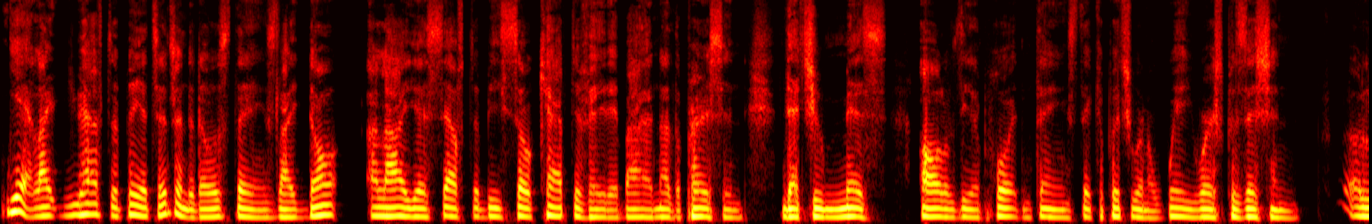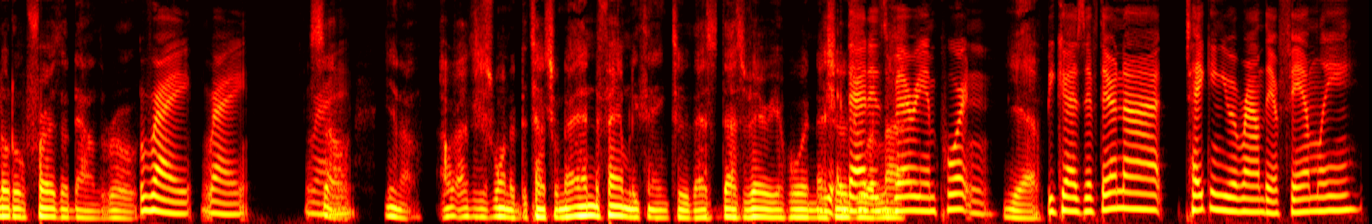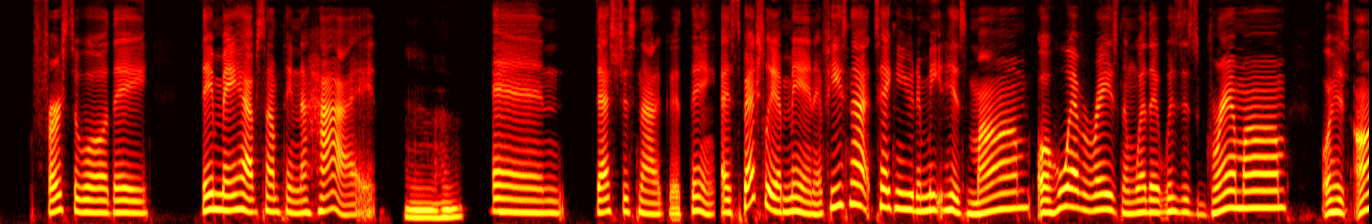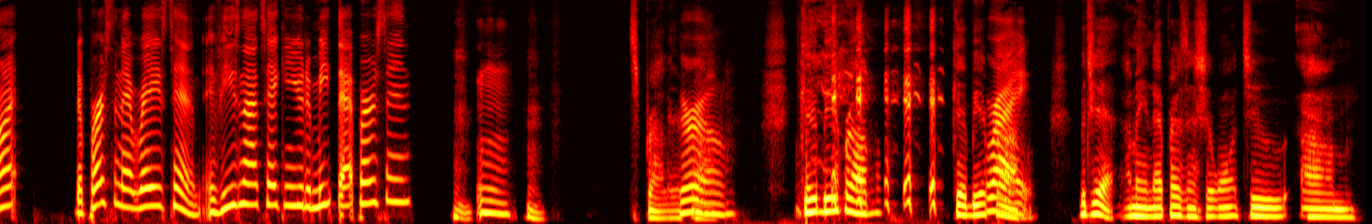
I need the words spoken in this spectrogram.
yeah, like you have to pay attention to those things. Like, don't allow yourself to be so captivated by another person that you miss all of the important things that could put you in a way worse position a little further down the road. Right. Right. Right. So, you know, I, I just wanted to touch on that and the family thing too. That's that's very important. That Yeah, that is lot. very important yeah. because if they're not taking you around their family, first of all, they they may have something to hide, hmm and that's just not a good thing. Especially a man, if he's not taking you to meet his mom or whoever raised him, whether it was his grandmom or his aunt, the person that raised him, if he's not taking you to meet that person, Hmm. mm, It's probably a problem. Could be a problem. Could be a Right. problem. But yeah, I mean that person should want to um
